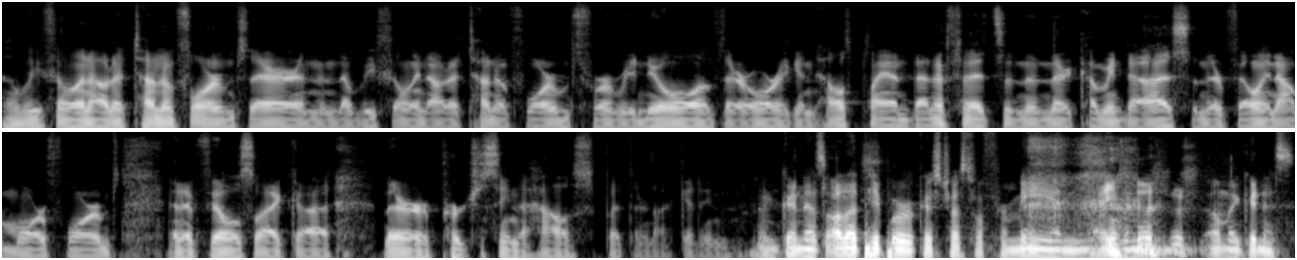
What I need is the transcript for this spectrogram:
they'll be filling out a ton of forms there, and then they'll be filling out a ton of forms for a renewal of their Oregon health plan benefits, and then they're coming to us and they're filling out more forms, and it feels like uh, they're purchasing a house, but they're not getting. Oh goodness, all that paperwork is stressful for me, and I even oh my goodness.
